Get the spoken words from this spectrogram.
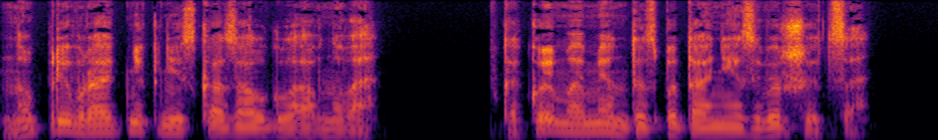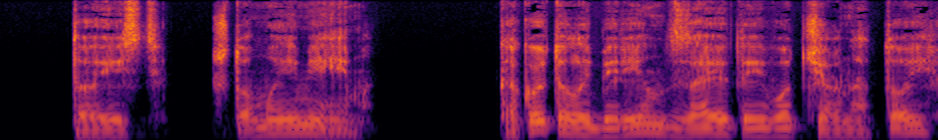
Но привратник не сказал главного. В какой момент испытание завершится? То есть, что мы имеем? Какой-то лабиринт за этой вот чернотой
